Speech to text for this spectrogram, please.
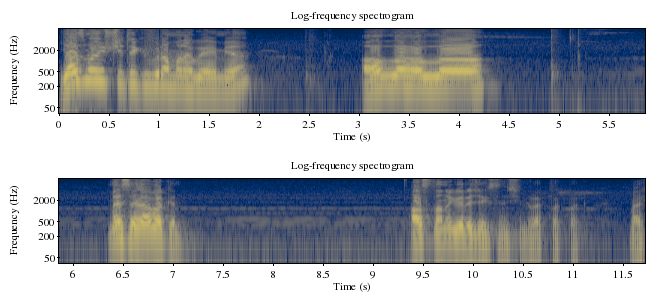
Yazma şu chat'e küfür amına koyayım ya. Allah Allah. Mesela bakın. Aslanı göreceksiniz şimdi bak bak bak. Bak.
